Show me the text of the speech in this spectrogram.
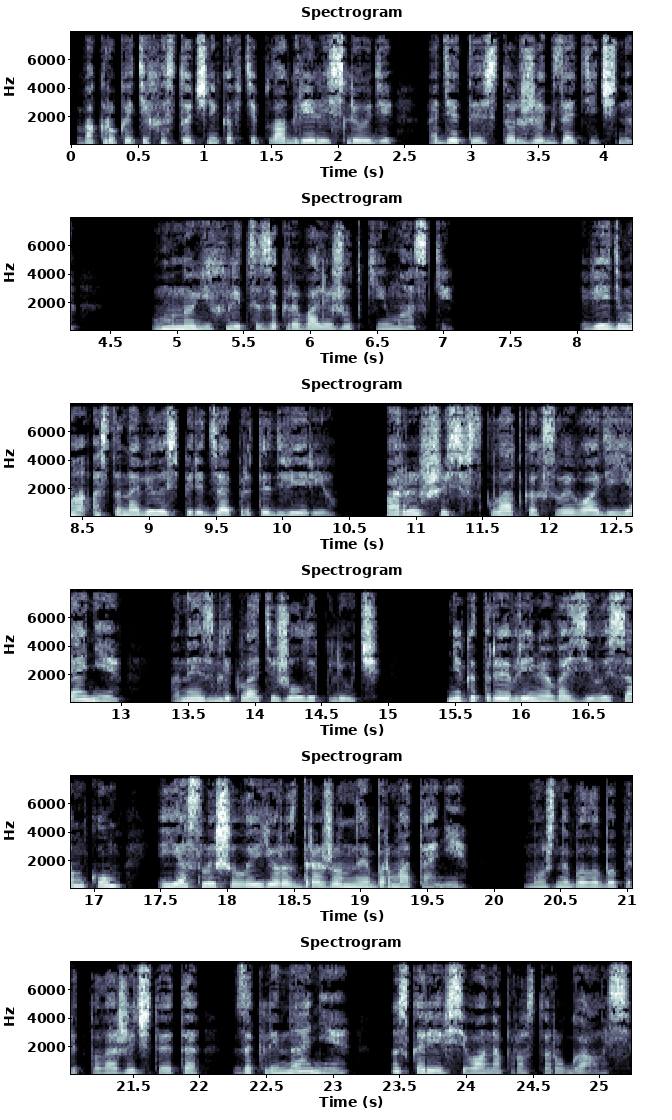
Вокруг этих источников тепла грелись люди, одетые столь же экзотично. У многих лица закрывали жуткие маски. Ведьма остановилась перед запертой дверью. Порывшись в складках своего одеяния, она извлекла тяжелый ключ. Некоторое время возилась замком, и я слышала ее раздраженное бормотание. Можно было бы предположить, что это заклинание, но, скорее всего, она просто ругалась.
